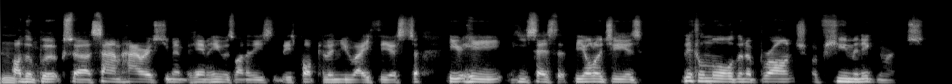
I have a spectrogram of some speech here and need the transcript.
Mm. Other books, uh, Sam Harris, you remember him? He was one of these, these popular new atheists. He, he, he says that theology is little more than a branch of human ignorance,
